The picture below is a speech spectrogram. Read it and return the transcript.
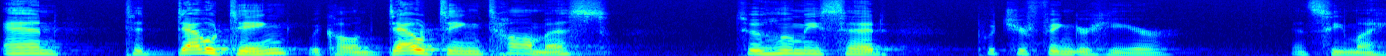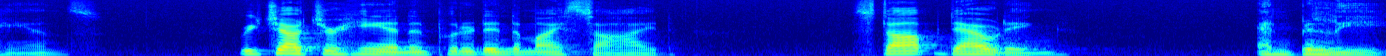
and to doubting, we call him doubting Thomas, to whom he said, Put your finger here and see my hands. Reach out your hand and put it into my side. Stop doubting and believe.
